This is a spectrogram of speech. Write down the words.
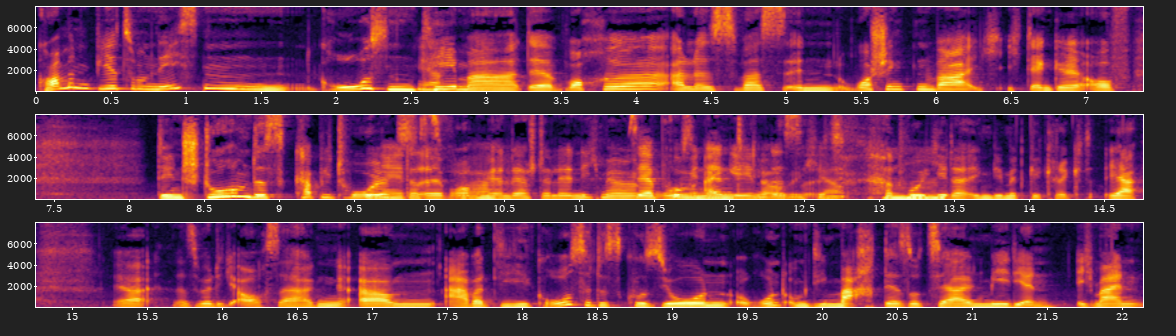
Kommen wir zum nächsten großen Ja. Thema der Woche. Alles, was in Washington war. Ich, ich denke auf den Sturm des Kapitols Nee, das äh, brauchen wir an der Stelle nicht mehr sehr prominent, eingehen. das ich, ja. hat wohl jeder irgendwie mitgekriegt. Ja, ja, das würde ich auch sagen. Ähm, aber die große Diskussion rund um die Macht der sozialen Medien. Ich meine,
